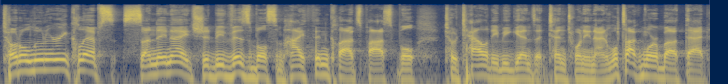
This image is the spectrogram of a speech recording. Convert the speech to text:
total lunar eclipse Sunday night should be visible. Some high thin clouds possible. Totality begins at 1029. We'll talk more about that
